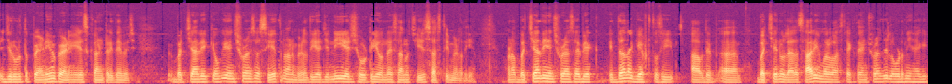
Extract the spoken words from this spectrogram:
ਜ਼ਰੂਰਤ ਪੈਣੀ ਹੋ ਪੈਣੀ ਇਸ ਕੰਟਰੀ ਦੇ ਵਿੱਚ। ਬੱਚਿਆਂ ਲਈ ਕਿਉਂਕਿ ਇੰਸ਼ੋਰੈਂਸ ਸਿਹਤ ਨਾਲ ਮਿਲਦੀ ਹੈ, ਜਿੰਨੀ ਏਜ ਛੋਟੀ ਹੈ, ਉਨਾ ਸਾਨੂੰ ਚੀਜ਼ ਸਸਤੀ ਮਿਲਦੀ ਹੈ। ਹੁਣ ਬੱਚਿਆਂ ਦੀ ਇੰਸ਼ੋਰੈਂਸ ਹੈ ਵੀ ਇੱਕ ਇਦਾਂ ਦਾ ਗਿਫਟ ਤੁਸੀਂ ਆਪਦੇ ਬੱਚੇ ਨੂੰ ਲੈ ਲਾ ਸਾਰੀ ਉਮਰ ਵਾਸਤੇ ਇੱਕ ਤਾਂ ਇੰਸ਼ੋਰੈਂਸ ਦੀ ਲੋੜ ਨਹੀਂ ਹੈਗੀ।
